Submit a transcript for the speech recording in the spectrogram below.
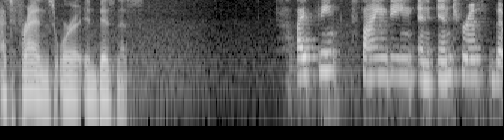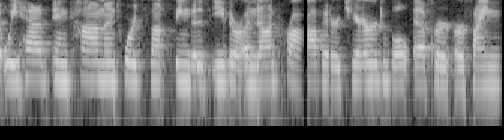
as friends or in business? I think finding an interest that we have in common towards something that is either a nonprofit or charitable effort or find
